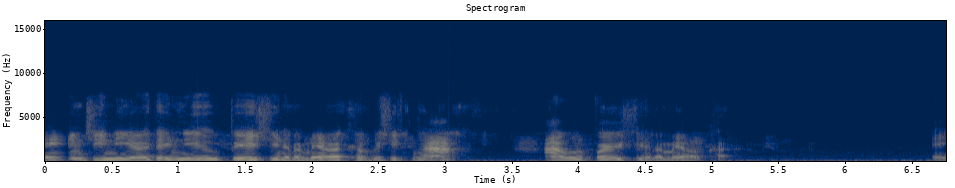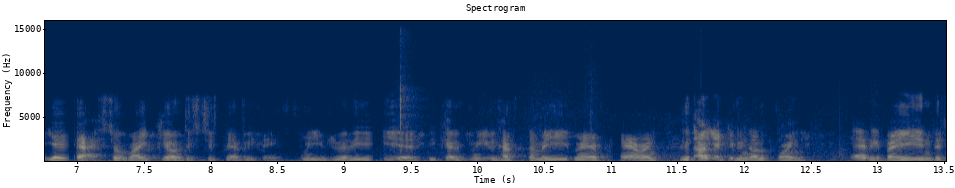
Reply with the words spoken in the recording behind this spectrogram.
engineer the new vision of America, which is not our version of America. Yeah, so white guilt is just everything. I mean, it really is because when you have somebody, when a parent, oh, I'll give you another point. Everybody in the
